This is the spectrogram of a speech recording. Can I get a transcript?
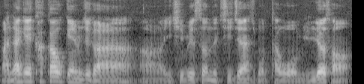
만약에 카카오 게임즈가 어, 21선을 지지하지 못하고 밀려서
